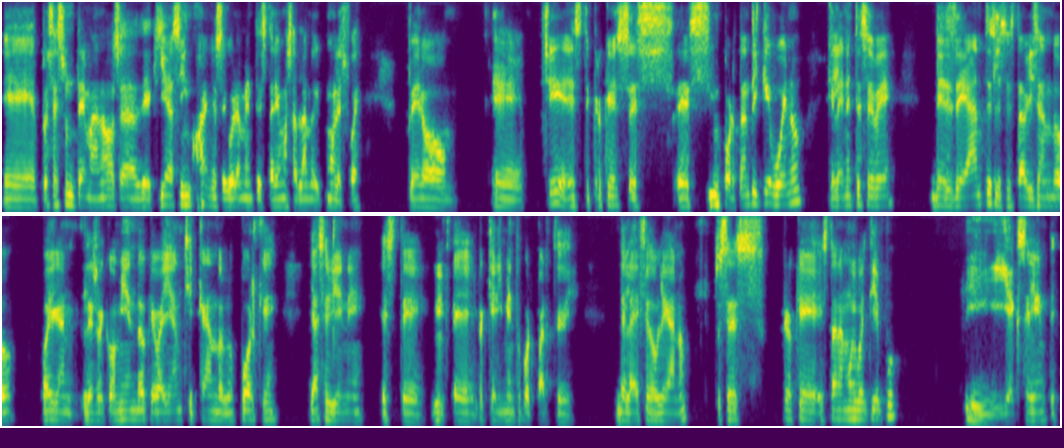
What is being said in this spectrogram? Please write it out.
eh, pues es un tema, ¿no? O sea, de aquí a cinco años seguramente estaríamos hablando de cómo les fue, pero eh, sí, este, creo que es, es, es importante y qué bueno que la NTCB desde antes les está avisando, oigan, les recomiendo que vayan checándolo porque ya se viene este el requerimiento por parte de, de la FAA, ¿no? Entonces, creo que están a muy buen tiempo y, excelente.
